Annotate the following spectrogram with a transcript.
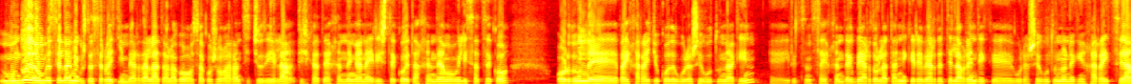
mundu edaun bezala nik uste zerbait egin behar dela, eta holako gauzak oso garrantzitsu diela, pixkate jendengana iristeko eta jendea mobilizatzeko, Orduan, e, bai jarraituko du guraso gutunakin, e, iruditzen zai jendek behar dola, eta nik ere behar detela oraindik e, guraso gutun honekin jarraitzea,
